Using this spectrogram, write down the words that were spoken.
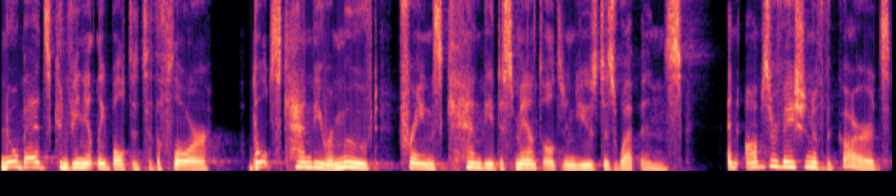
No beds conveniently bolted to the floor. Bolts can be removed, frames can be dismantled and used as weapons. An observation of the guards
